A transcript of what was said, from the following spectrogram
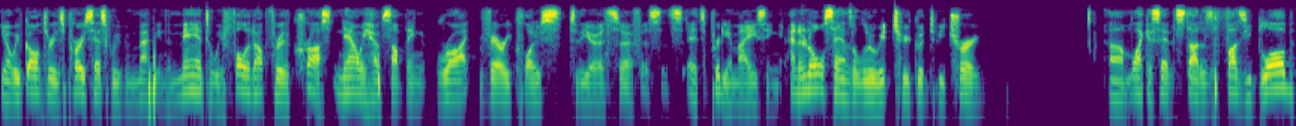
you know, we've gone through this process, we've been mapping the mantle, we've followed up through the crust. Now we have something right very close to the Earth's surface. It's, it's pretty amazing. And it all sounds a little bit too good to be true. Um, like I said, it started as a fuzzy blob,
